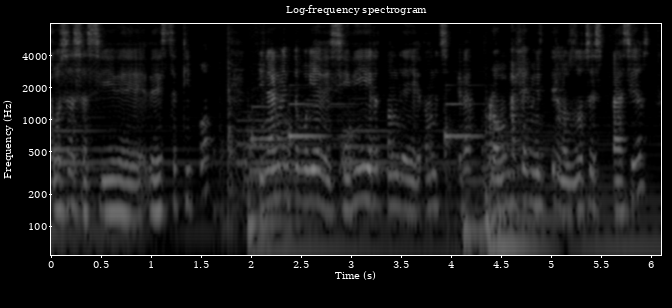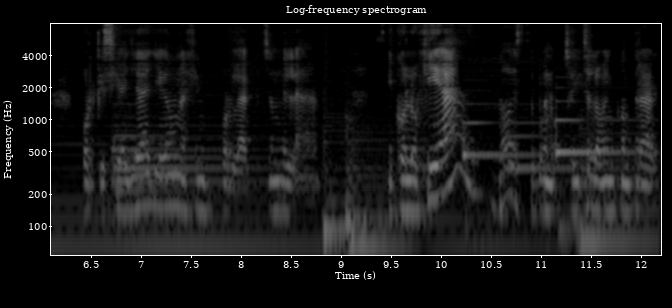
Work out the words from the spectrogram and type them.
cosas así de, de este tipo. Finalmente voy a decidir dónde, dónde se queda, probablemente en los dos espacios, porque si allá llega una gente por la cuestión de la psicología, ¿no? Este, bueno, pues ahí se lo va a encontrar.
